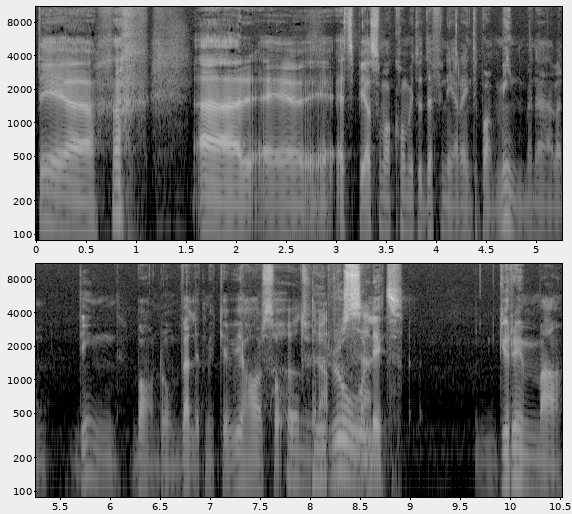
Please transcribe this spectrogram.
det är eh, ett spel som har kommit att definiera inte bara min, men även din barndom väldigt mycket. Vi har så 100%. otroligt grymma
